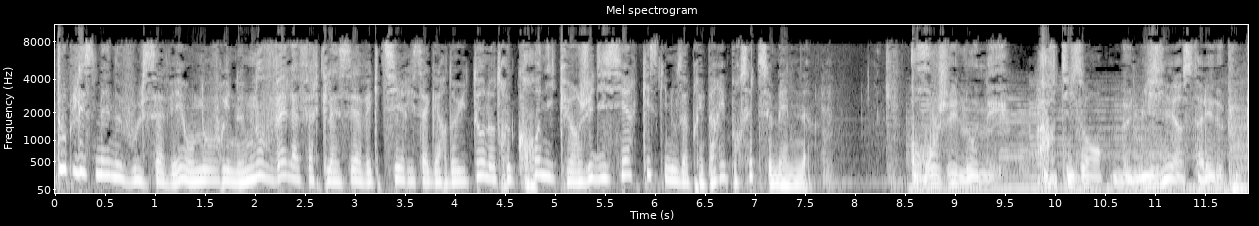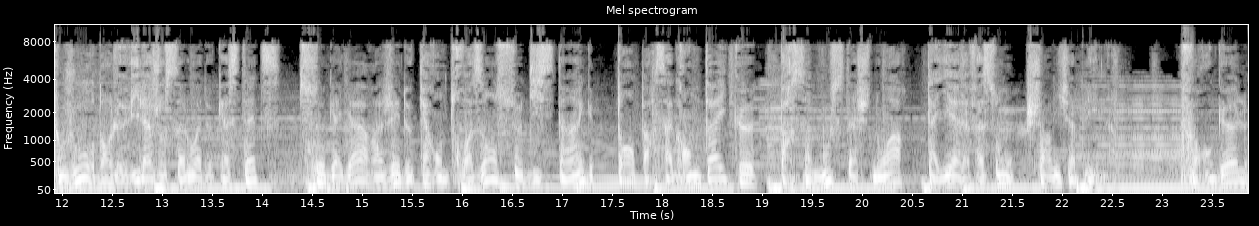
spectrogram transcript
Toutes les semaines, vous le savez, on ouvre une nouvelle affaire classée avec Thierry Sagardoito, notre chroniqueur judiciaire. Qu'est-ce qu'il nous a préparé pour cette semaine? Roger Launay, artisan menuisier installé depuis toujours dans le village salois de Castets, ce gaillard âgé de 43 ans se distingue tant par sa grande taille que par sa moustache noire taillée à la façon Charlie Chaplin. Fort en gueule,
